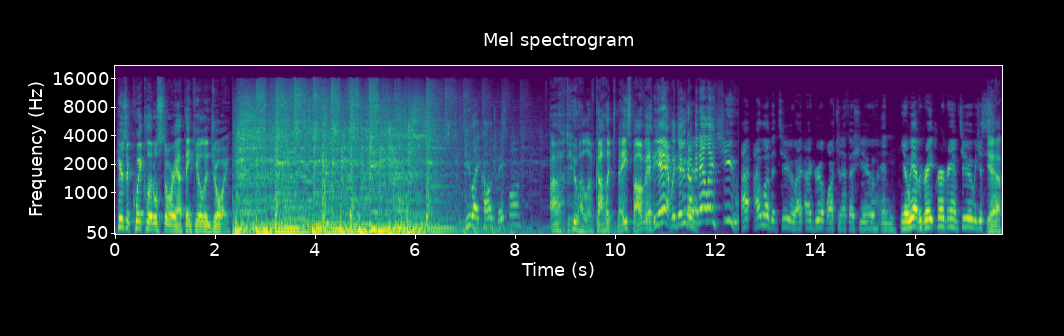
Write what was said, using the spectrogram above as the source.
here's a quick little story I think you'll enjoy. Do you like college baseball? Oh, dude, I love college baseball. Yeah, but dude, I'm at LSU. I, I love it too. I, I grew up watching FSU, and you know we have a great program too. We just Yeah.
